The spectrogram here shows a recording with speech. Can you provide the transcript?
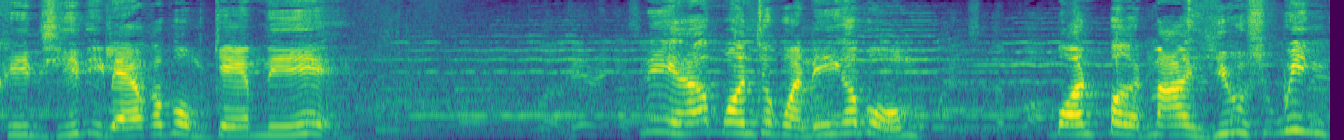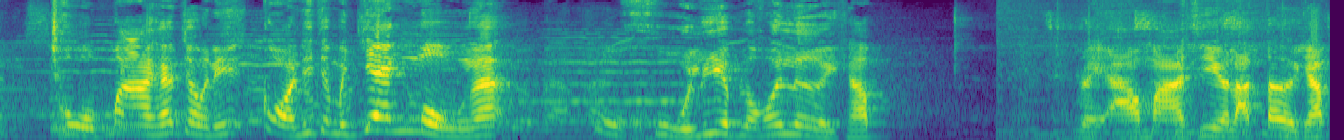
คลีนชีตอีกแล้วครับผมเกมนี้ นี่ครับบอลจังหวะนี้ครับผม บอลเปิดมาฮิวส์วิ่งโฉบมาครับจังหวะนี้ก่อนที่จะมาแย่งมงฮะโอ้โหเรียบร้อยเลยครับเรอัลมาที่ลัตเตอร์ครับ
